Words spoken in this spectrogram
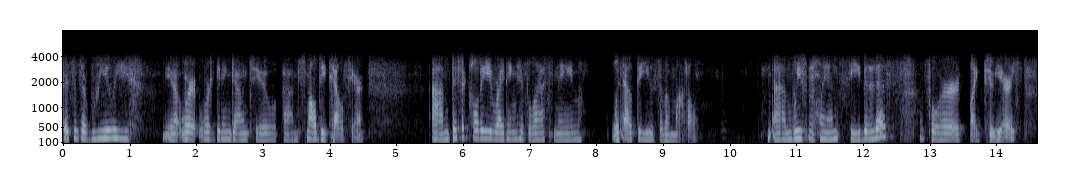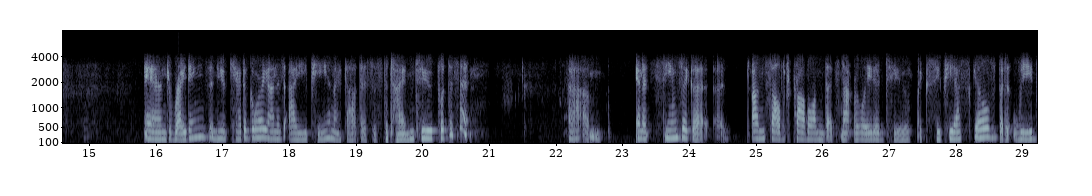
this is a really, you know, we're we're getting down to um, small details here. Um, difficulty writing his last name without the use of a model. Um, we've planned seeded this for like two years. And writing's a new category on his IEP, and I thought this is the time to put this in. Um, and it seems like a, a unsolved problem that's not related to like CPS skills, but it leads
